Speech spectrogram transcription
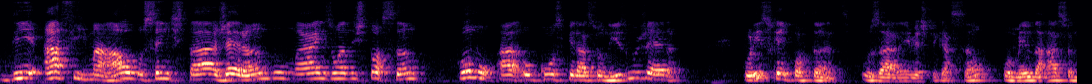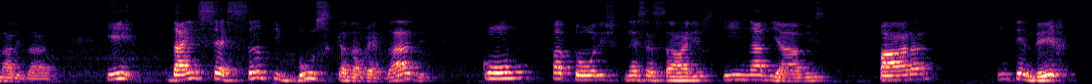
de afirmar algo sem estar gerando mais uma distorção, como a, o conspiracionismo gera. Por isso que é importante usar a investigação por meio da racionalidade e da incessante busca da verdade como fatores necessários e inadiáveis para entender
